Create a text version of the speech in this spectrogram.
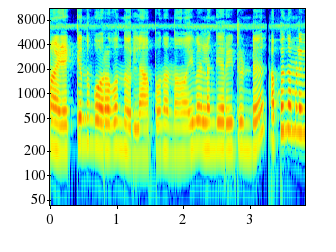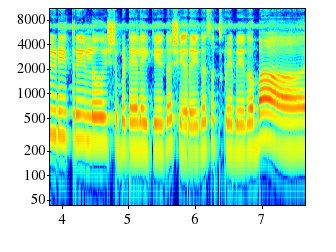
മഴയ്ക്കൊന്നും കുറവൊന്നുമില്ല. അപ്പോൾ നന്നായി വെള്ളം കയറിയിട്ടുണ്ട്. അപ്പോൾ നമ്മളെ വീഡിയോ ഇത്രയേ ഉള്ളൂ. ഇഷ്ടപ്പെട്ടാൽ ലൈക്ക് ചെയ്യുക ഷെയർ ചെയ്യുക സബ്സ്ക്രൈബ് ചെയ്യുക. ബായ്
